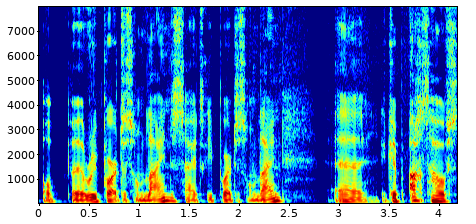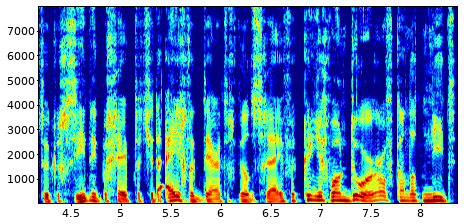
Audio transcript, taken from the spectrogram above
op uh, Reporters Online, de site Reporters Online. Uh, ik heb acht hoofdstukken gezien. Ik begreep dat je er eigenlijk dertig wilde schrijven. Kun je gewoon door of kan dat niet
